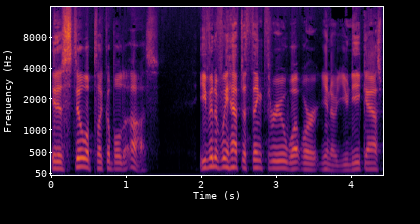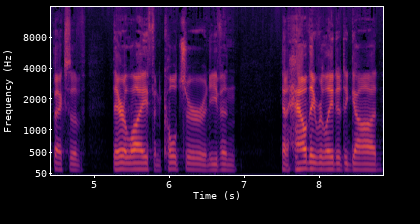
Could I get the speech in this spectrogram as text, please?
it is still applicable to us. Even if we have to think through what were, you know, unique aspects of their life and culture and even kind of how they related to God,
